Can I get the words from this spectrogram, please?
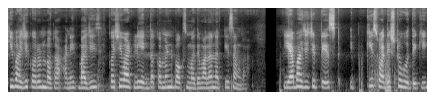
ही भाजी करून बघा. आणि भाजी कशी वाटली एकदा कमेंट बॉक्समध्ये मला नक्की सांगा. या भाजीची टेस्ट इतकी स्वादिष्ट होते की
